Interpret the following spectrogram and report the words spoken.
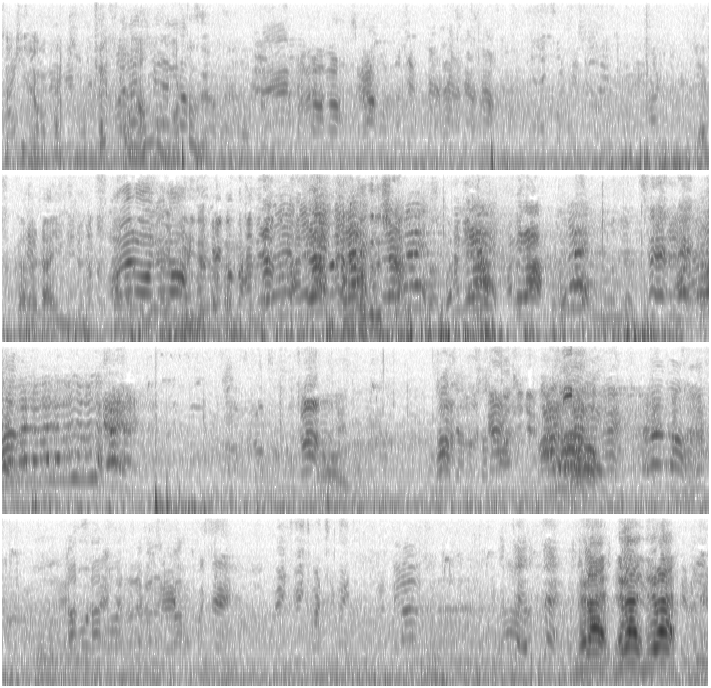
さっきなんか結構何本もあったぜあレフからライン見るの不可能。れいやいや無理だよ。感覚でしか狙い狙い狙い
